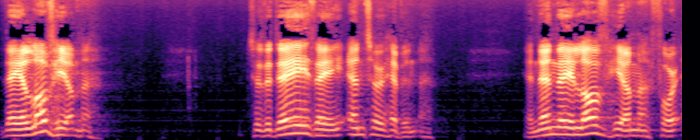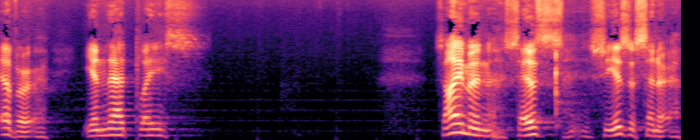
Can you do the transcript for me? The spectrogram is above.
they love Him to the day they enter heaven. And then they love Him forever in that place. Simon says she is a sinner.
